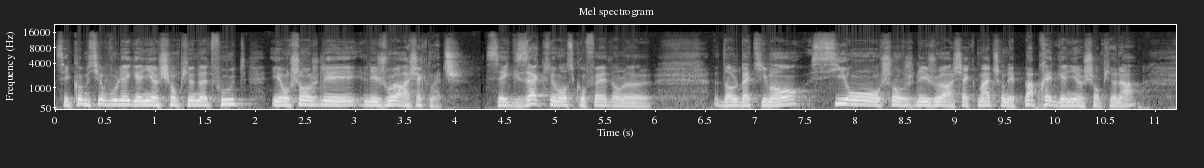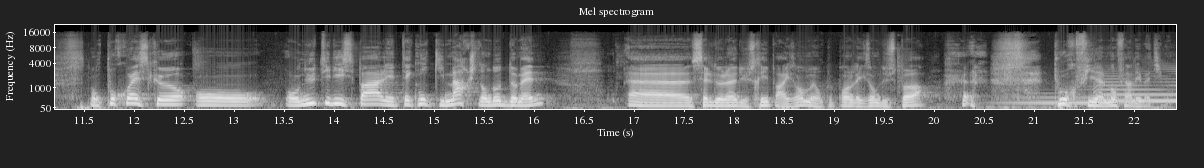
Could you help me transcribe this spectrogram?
c'est comme si on voulait gagner un championnat de foot et on change les, les joueurs à chaque match. C'est exactement ce qu'on fait dans le, dans le bâtiment. Si on change les joueurs à chaque match, on n'est pas prêt de gagner un championnat. Donc pourquoi est-ce qu'on on n'utilise pas les techniques qui marchent dans d'autres domaines euh, celle de l'industrie par exemple, mais on peut prendre l'exemple du sport, pour finalement faire des bâtiments.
